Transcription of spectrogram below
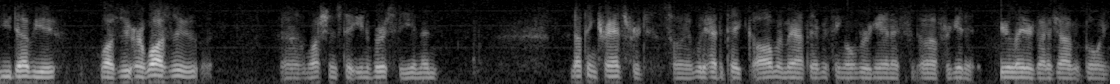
UW, Wazoo or Wazoo, uh, Washington State University, and then nothing transferred. So I would have had to take all my math, everything over again. I oh, forget it. A year later, got a job at Boeing,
